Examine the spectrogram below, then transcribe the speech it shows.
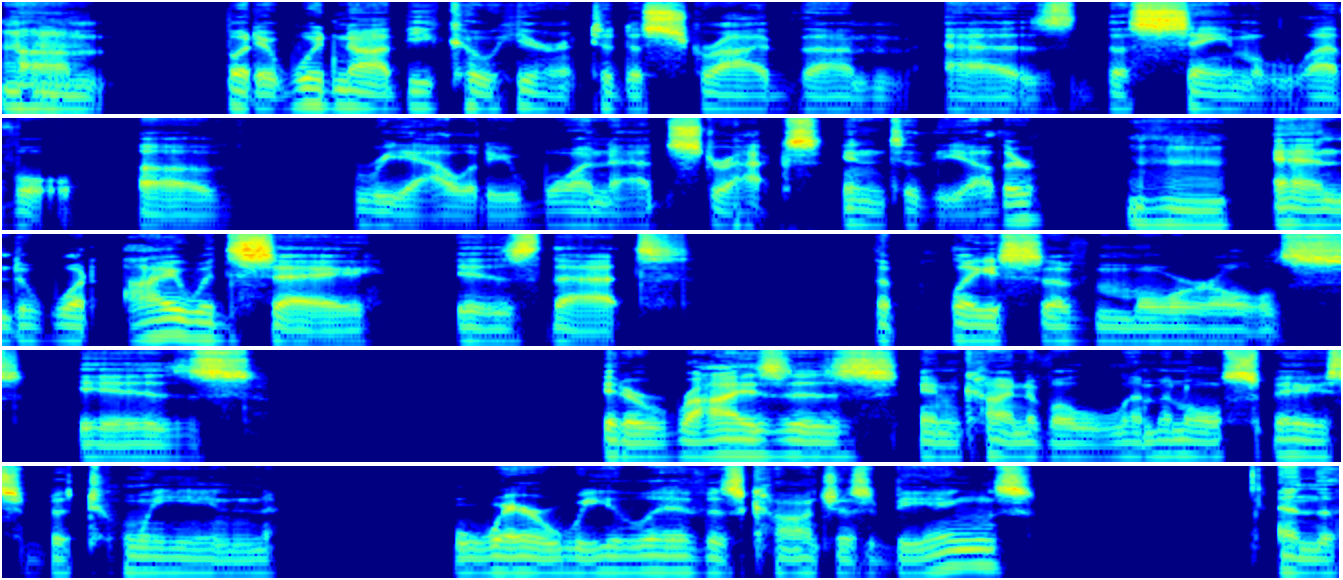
hmm um, but it would not be coherent to describe them as the same level of reality. One abstracts into the other. Hmm And what I would say is that the place of morals is it arises in kind of a liminal space between where we live as conscious beings and the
